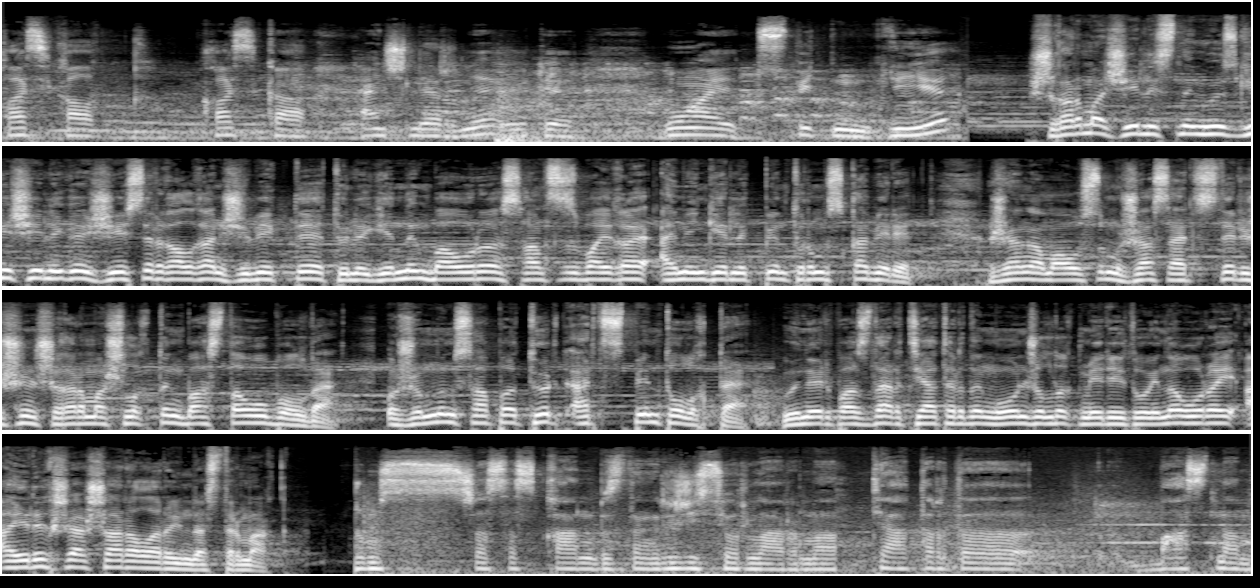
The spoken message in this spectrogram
классикалық классика әншілеріне өте оңай түспейтін дүние. Шығарма желісінің өзгешелігі жесір қалған жібекті төлегеннің бауыры сансызбайға әмеңгерлікпен тұрмысқа береді. Жаңа маусым жас әртістер үшін шығармашылықтың бастауы болды. Ұжымның сапы төрт әртіспен толықты. Өнерпаздар театрдың 10 жылдық мерейтойына орай айрықша шаралар ұйымдастырмақ. жұмыс жасасқан біздің режиссерларымыз театрды басынан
